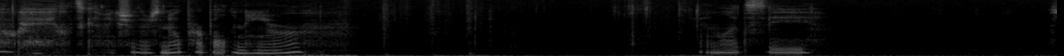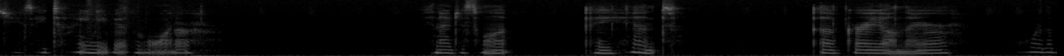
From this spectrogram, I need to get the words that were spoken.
Okay, let's make sure there's no purple in here. And let's see, just use a tiny bit of water. And I just want a hint of gray on there for the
